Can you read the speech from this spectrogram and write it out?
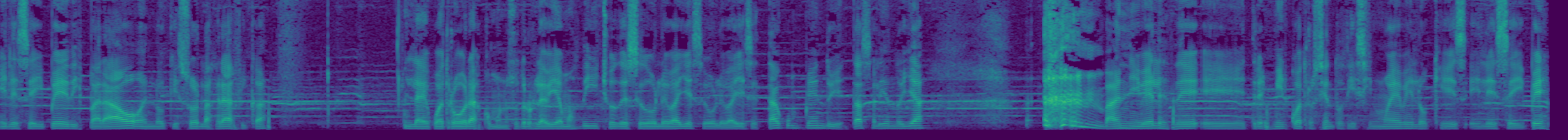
el SIP disparado en lo que son las gráficas. La de 4 horas, como nosotros le habíamos dicho, de ese doble valle, ese doble valle se está cumpliendo y está saliendo ya va en niveles de 3.419 eh, lo que es el SIP.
